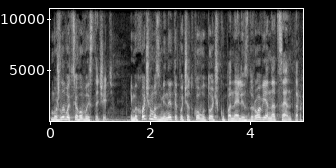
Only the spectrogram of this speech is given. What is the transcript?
Можливо, цього вистачить. І ми хочемо змінити початкову точку панелі здоров'я на центр.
